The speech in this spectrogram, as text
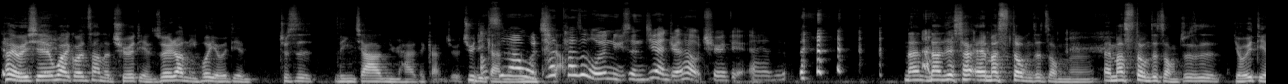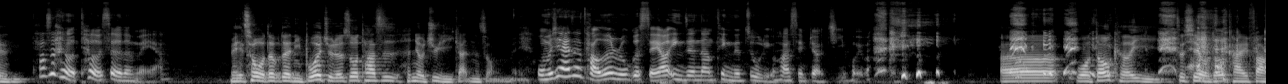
它有一些外观上的缺点，所以让你会有一点就是邻家女孩的感觉，距离感、哦。是吗？我她她是我的女神，居然觉得她有缺点，哎呀，这。那那就像 Emma Stone 这种呢？Emma Stone 这种就是有一点，她是很有特色的美啊。没错，对不对？你不会觉得说她是很有距离感那种美。我们现在在讨论，如果谁要应征当 Team 的助理的话，谁比较有机会吧？呃，我都可以，这些我都开放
